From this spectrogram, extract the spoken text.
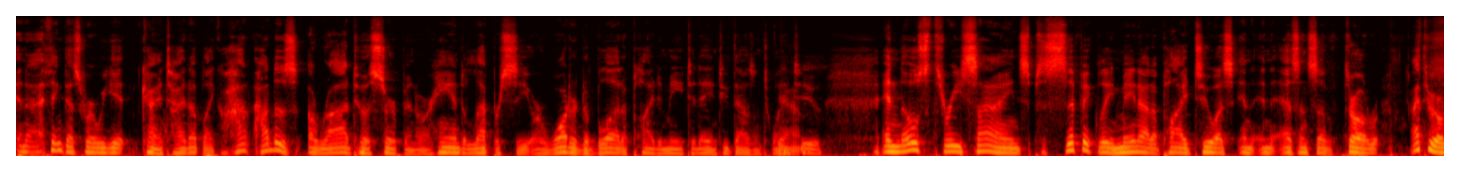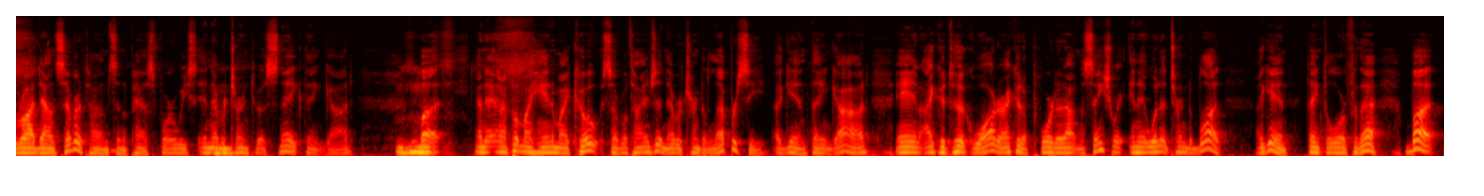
And I think that's where we get kind of tied up. Like, how, how does a rod to a serpent, or hand to leprosy, or water to blood apply to me today in 2022? And those three signs specifically may not apply to us in, in the essence of throw. A, I threw a rod down several times in the past four weeks. It never mm-hmm. turned to a snake, thank God. Mm-hmm. But and, and I put my hand in my coat several times. It never turned to leprosy again, thank God. And I could took water, I could have poured it out in the sanctuary, and it wouldn't turn to blood again. Thank the Lord for that. But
